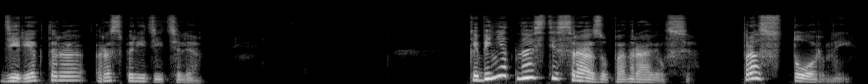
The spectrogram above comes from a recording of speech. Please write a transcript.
директора-распорядителя. Кабинет Насти сразу понравился. Просторный,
